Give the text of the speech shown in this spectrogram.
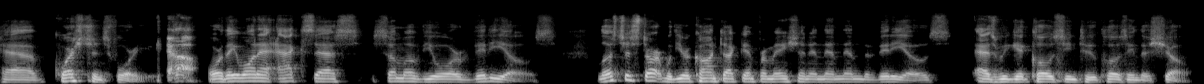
have questions for you Yeah. or they want to access some of your videos, let's just start with your contact information and then, then the videos as we get closing to closing the show.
